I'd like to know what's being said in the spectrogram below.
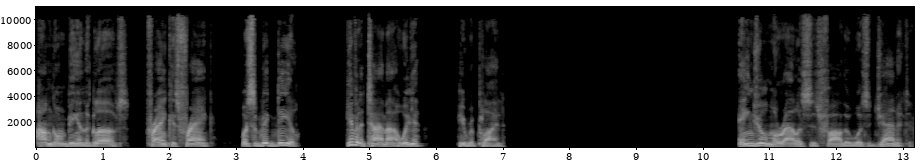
I'm going to be in the gloves. Frank is Frank. What's the big deal? Give it a time out, will you? He replied. Angel Morales' father was a janitor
